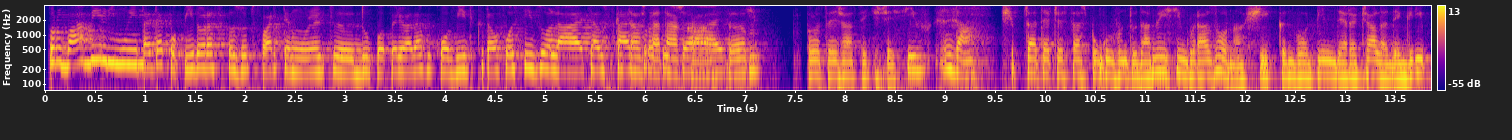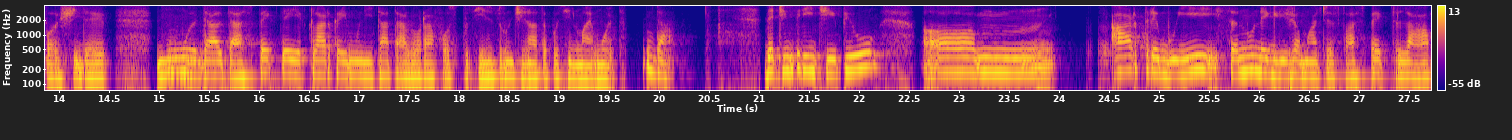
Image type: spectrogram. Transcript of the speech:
Probabil imunitatea copiilor a scăzut foarte mult după perioada cu COVID, cât au fost izolați, au stat, cât au stat protejați. acasă protejați excesiv. Da. Și toate acestea spun cuvântul, dar nu e singura zonă și când vorbim de răceală, de gripă și de mm-hmm. multe alte aspecte, e clar că imunitatea lor a fost puțin zdruncinată puțin mai mult. Da. Deci, în principiu, um, ar trebui să nu neglijăm acest aspect la,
